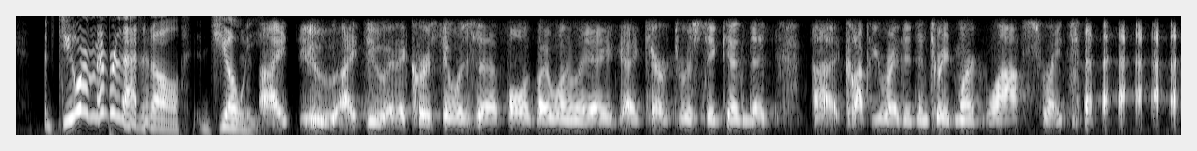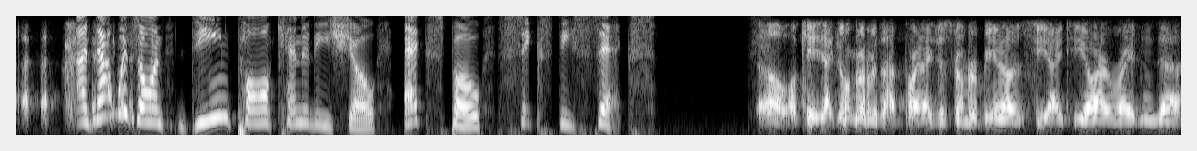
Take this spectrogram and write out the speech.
Do you remember that at all, Joey? I do, I do, and of course it was uh, followed by one of my uh, uh, characteristic and uh, uh, copyrighted and trademark laughs, right? And that was on Dean Paul Kennedy's show, Expo 66. oh, okay. I don't remember that part. I just remember being on CITR, right, and uh,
